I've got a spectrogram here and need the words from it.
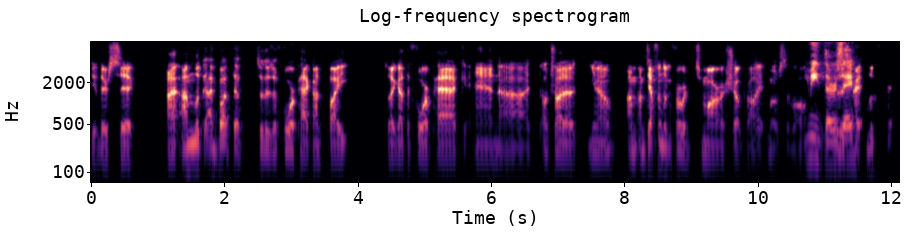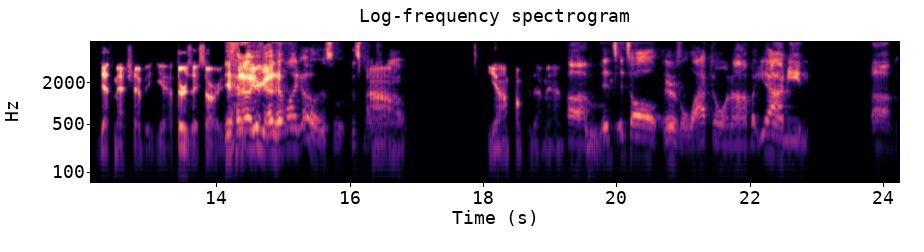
dude, they're sick. I, I'm looking. I bought the so there's a four pack on FITE, so I got the four pack, and uh I'll try to, you know, I'm I'm definitely looking forward to tomorrow's show, probably most of all. You mean Thursday? death match heavy. Yeah, Thursday. Sorry. Yeah, no, you're good. I'm like, oh, this this might come Um, out. Yeah, I'm pumped for that, man. Um, Ooh. it's it's all there's a lot going on, but yeah, I mean, um,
